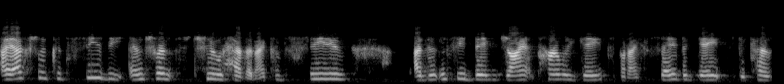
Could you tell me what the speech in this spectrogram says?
I actually could see the entrance to heaven. I could see I didn't see big, giant, pearly gates, but I say the gates because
